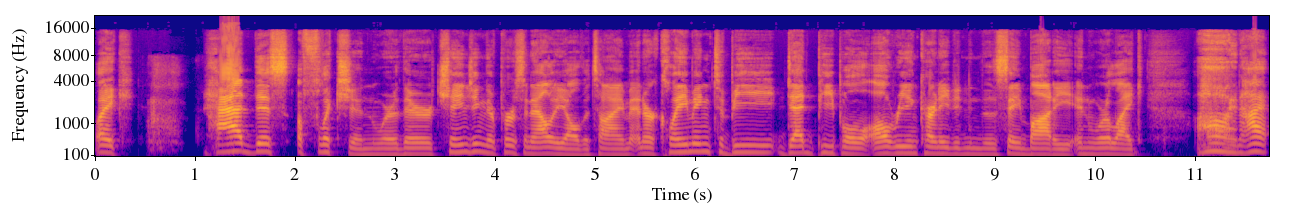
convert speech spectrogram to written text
like had this affliction where they're changing their personality all the time and are claiming to be dead people all reincarnated into the same body and we're like oh, and I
